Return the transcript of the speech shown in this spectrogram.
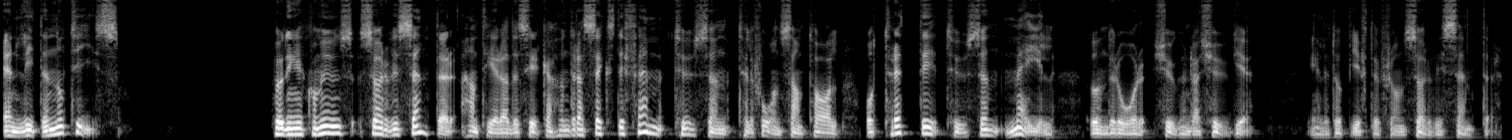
En liten notis. Huddinge kommuns servicecenter hanterade cirka 165 000 telefonsamtal och 30 000 mejl under år 2020 enligt uppgifter från Servicecenter.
